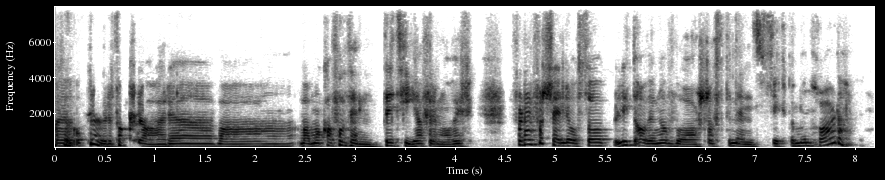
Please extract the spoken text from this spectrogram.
Og prøver å forklare hva, hva man kan forvente i tida fremover. For det er forskjellig også, litt avhengig av hva slags demenssykdom man har. da.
